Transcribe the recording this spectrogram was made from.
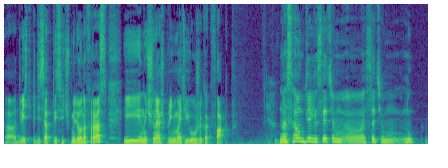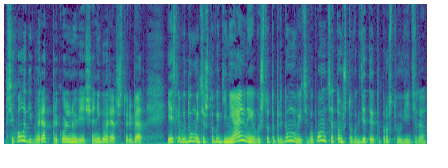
э, 250 тысяч миллионов раз и начинаешь принимать ее уже как факт. На самом деле с этим, э, с этим, ну, психологи говорят прикольную вещь. Они говорят, что, ребят, если вы думаете, что вы гениальные, вы что-то придумываете, вы помните о том, что вы где-то это просто увидели,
